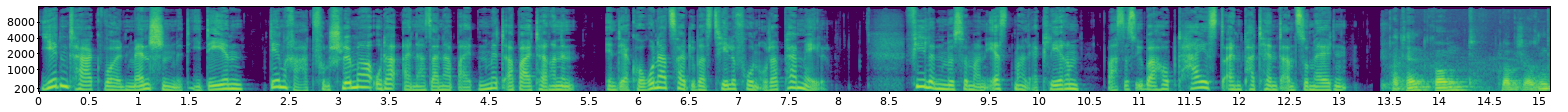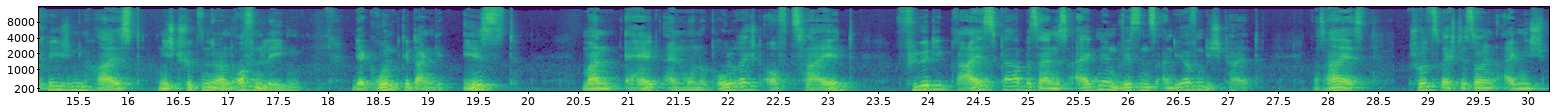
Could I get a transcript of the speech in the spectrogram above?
Jeden Tag wollen Menschen mit Ideen den Rat von Schlimmer oder einer seiner beiden Mitarbeiterinnen, in der Corona-Zeit übers Telefon oder per Mail. Vielen müsse man erst mal erklären, was es überhaupt heißt, ein Patent anzumelden. Patent kommt, glaube ich, aus dem Griechen, heißt nicht schützen, sondern offenlegen. Der Grundgedanke ist, man erhält ein Monopolrecht auf Zeit für die Preisgabe seines eigenen Wissens an die Öffentlichkeit. Das heißt, Schutzrechte sollen eigentlich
